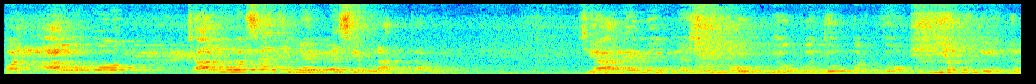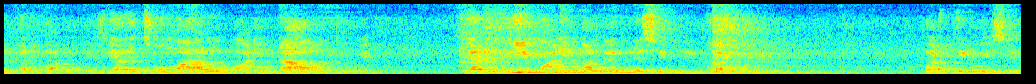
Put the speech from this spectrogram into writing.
પણ આ લોકો ચાલુ વરસાદથી મેગ્નેશિયમ નાખતા હોય. જ્યારે મેગ્નેશિયમનો ઉપયોગ વધુ પડતો પિયતની અંદર કરવાનો હોય, જ્યારે ચોમાહાનું પાણી ના આવતું હોય, ત્યારે એ પાણીમાં મેગ્નેશિયમની ઘટ પડતી હોય છે.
